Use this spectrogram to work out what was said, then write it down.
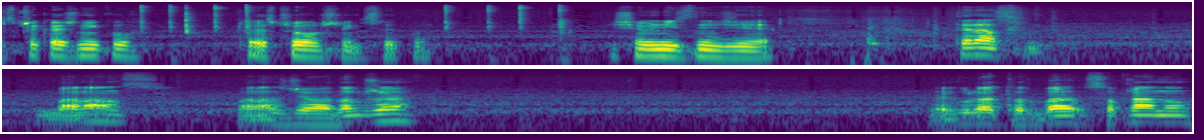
z przekaźników to jest przełącznik zwykły i się nic nie dzieje. Teraz balans. Balans działa dobrze. Regulator sopranu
